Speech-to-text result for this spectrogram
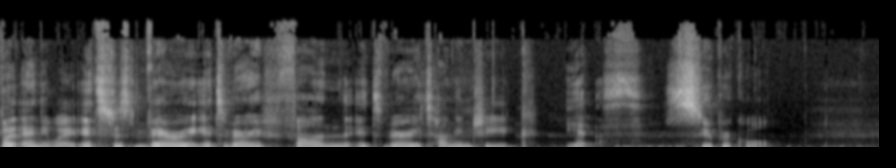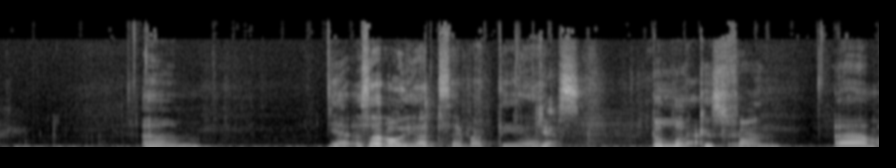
but anyway it's just very it's very fun. It's very tongue-in-cheek. Yes. super cool. Um, yeah, is that all you had to say about the? Uh, yes. The look is fun. Um,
